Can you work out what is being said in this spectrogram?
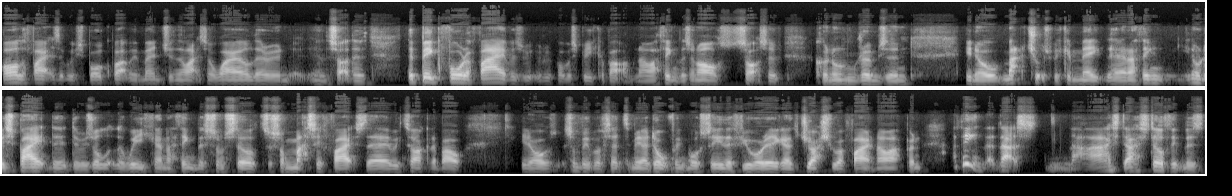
all the fighters that we've spoke about, we've mentioned the likes of Wilder and, and sort of the, the big four or five, as we, we, probably speak about them now. I think there's an all sorts of conundrums and you know matchups we can make there. And I think you know, despite the, the result of the weekend, I think there's some still some massive fights there. We're talking about. You know, some people have said to me, I don't think we'll see the Fury against Joshua fight now happen. I think that that's nah. I, I still think there's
